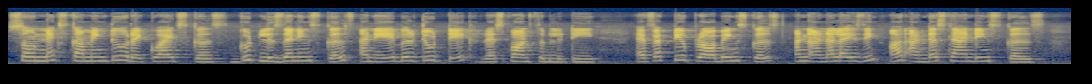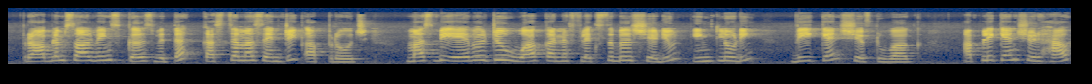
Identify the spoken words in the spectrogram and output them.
So next coming to required skills. Good listening skills and able to take responsibility. Effective probing skills and analyzing or understanding skills problem solving skills with a customer centric approach. Must be able to work on a flexible schedule including weekend shift work. Applicant should have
